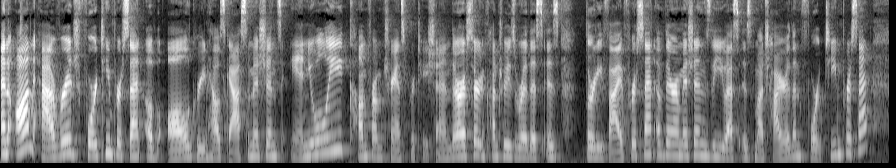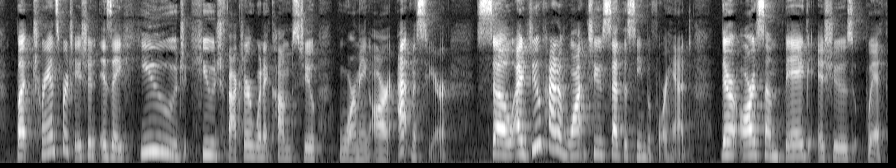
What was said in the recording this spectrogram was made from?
And on average, 14% of all greenhouse gas emissions annually come from transportation. There are certain countries where this is 35% of their emissions. The US is much higher than 14%. But transportation is a huge, huge factor when it comes to warming our atmosphere. So I do kind of want to set the scene beforehand. There are some big issues with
